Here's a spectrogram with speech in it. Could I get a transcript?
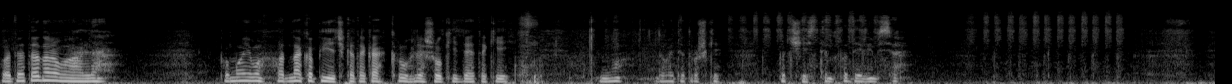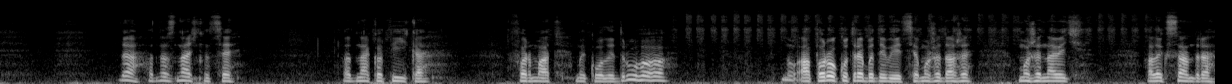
От це нормально. По-моєму, одна копієчка така кругляшок йде такий. Ну, давайте трошки почистимо, подивимося. Да, однозначно це одна копійка формат Миколи II. Ну, а по року треба дивитися. Може даже, може навіть Олександра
